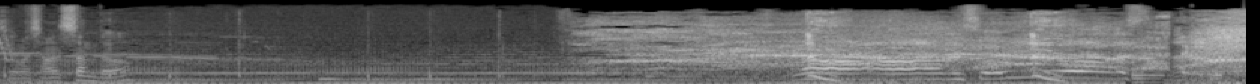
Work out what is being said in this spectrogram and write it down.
Sigamos avanzando. ¡No! ¡Mis oídos!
